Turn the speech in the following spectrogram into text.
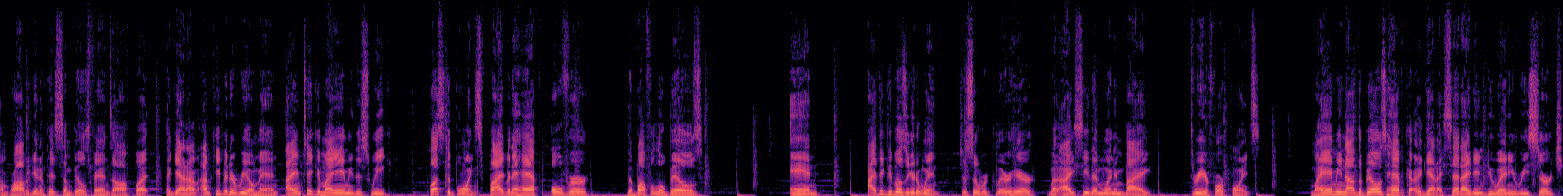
I'm probably going to piss some Bills fans off. But again, I'm, I'm keeping it real, man. I am taking Miami this week, plus the points, five and a half over the Buffalo Bills. And I think the Bills are going to win, just so we're clear here. But I see them winning by three or four points. Miami, now the Bills have, again, I said I didn't do any research.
